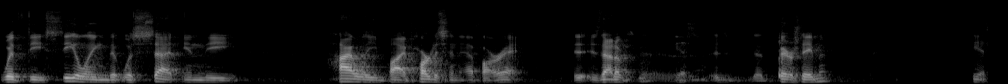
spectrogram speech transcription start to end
with the ceiling that was set in the highly bipartisan FRA. Is that a? Yes. Is that a fair statement? Yes.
